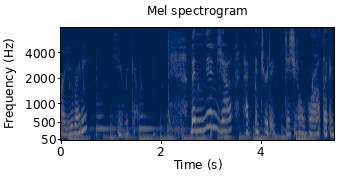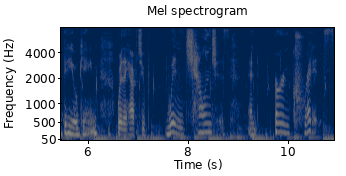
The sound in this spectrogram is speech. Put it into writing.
Are you ready? Here we go. The ninja have entered a digital world like a video game where they have to win challenges and earn credits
